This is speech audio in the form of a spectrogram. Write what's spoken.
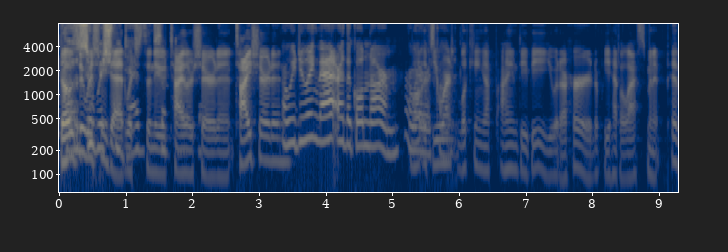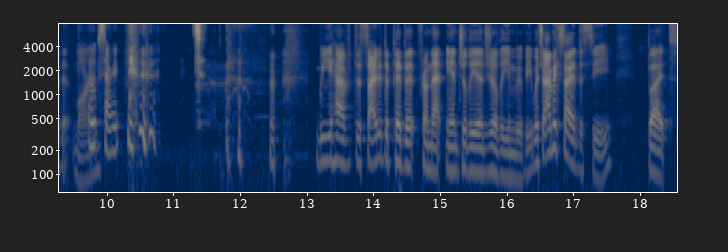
Those Who Wish, Me Dead, which is the new So- Tyler Sheridan, Ty Sheridan. Are we doing that or the Golden Arm or well, if you called? weren't looking up IMDb, you would have heard we had a last minute pivot, Lauren. Oops, sorry. we have decided to pivot from that Angelina Jolie movie, which I'm excited to see. But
